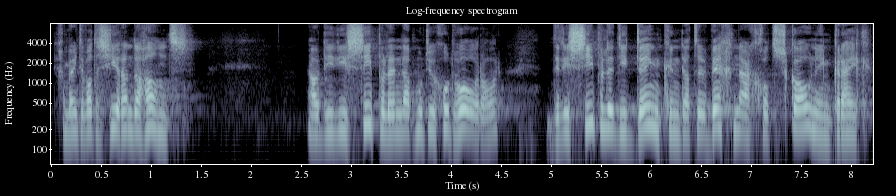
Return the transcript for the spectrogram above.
Gemeente, wat is hier aan de hand? Nou, die discipelen, dat moet u goed horen hoor. De discipelen die denken dat de weg naar Gods koninkrijk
